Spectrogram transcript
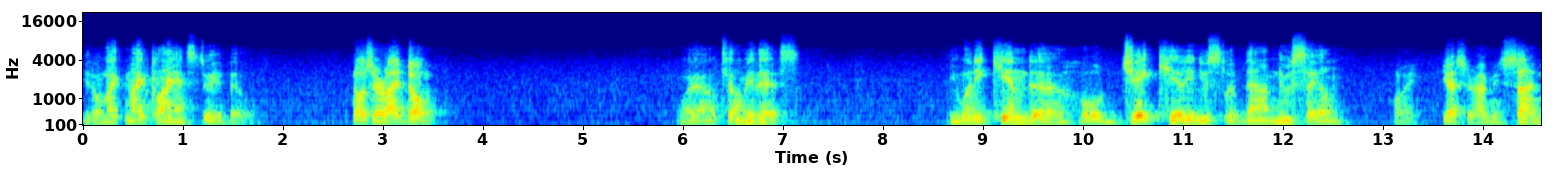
You don't like my clients, do you, Bill? No, sir, I don't. Well, tell me this. You any kin to old Jake Killian you slipped down New Salem? Why, yes, sir. I'm his son.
